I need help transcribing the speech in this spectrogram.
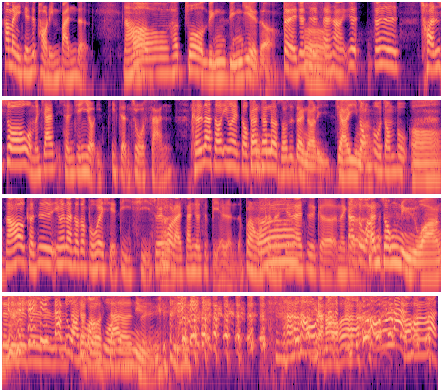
他们以前是跑林班的，然后、哦，他做林林业的，对，就是嗯山上、就就是传说我们家曾经有一一整座山，可是那时候因为都但他那时候是在哪里？嘉义？中部中部。哦，然后，可是因为那时候都不会写地契，所以后来山就是别人的，不然我可能现在是个那个山中女王，对对对对对对，大肚王叫做山女，超烂啊，超烂，超烂。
